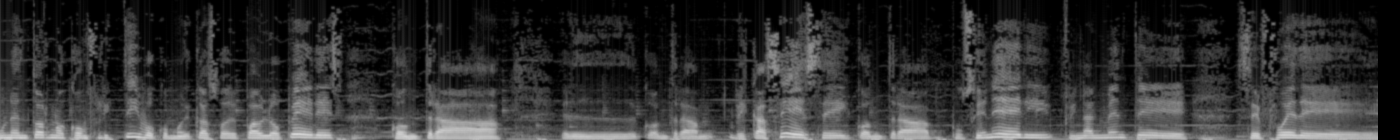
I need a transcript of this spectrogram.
un entorno conflictivo, como el caso de Pablo Pérez, contra el, contra y contra Pusineri, finalmente se fue de,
